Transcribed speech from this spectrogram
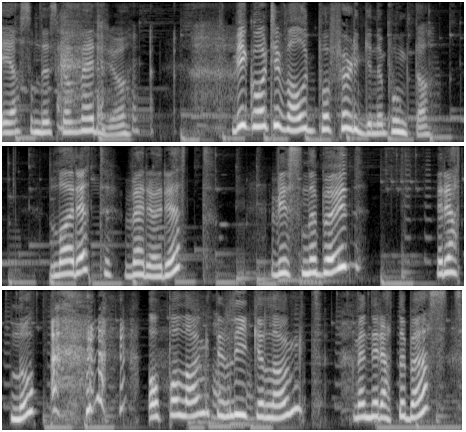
er som det skal være. Vi går til valg på følgende punkter. La rett være rett. Hvis den er bøyd, rett den opp. Opp og langt er like langt, men rett er best.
